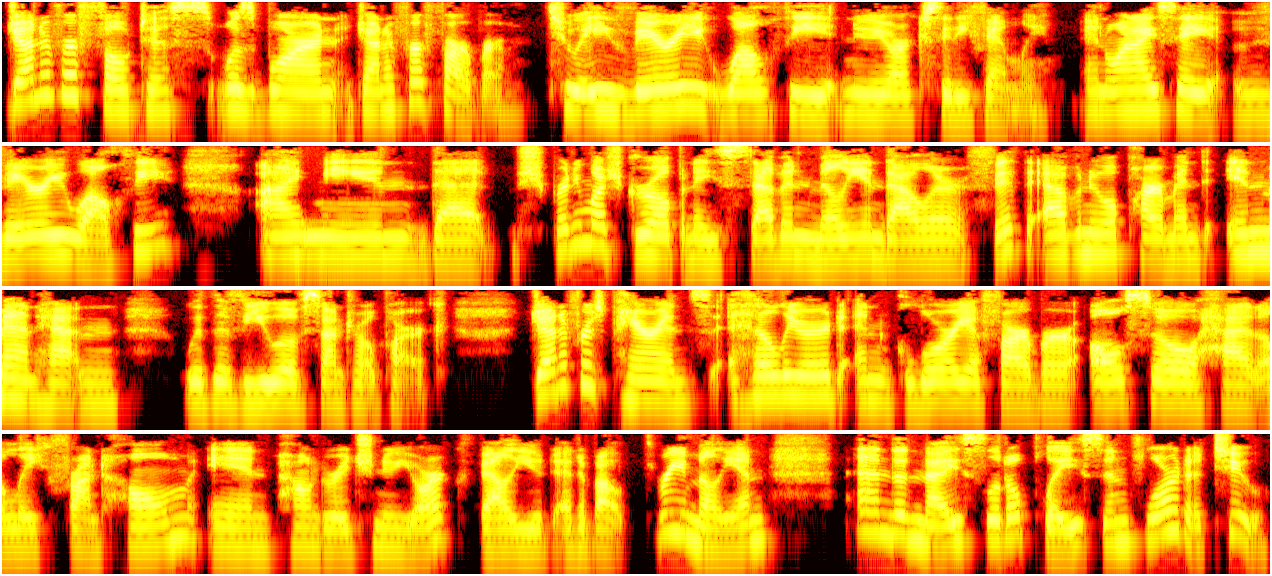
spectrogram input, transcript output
Jennifer Fotis was born Jennifer Farber to a very wealthy New York City family. And when I say very wealthy, I mean that she pretty much grew up in a $7 million Fifth Avenue apartment in Manhattan with a view of Central Park. Jennifer's parents, Hilliard and Gloria Farber, also had a lakefront home in Pound Ridge, New York, valued at about 3 million, and a nice little place in Florida, too.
